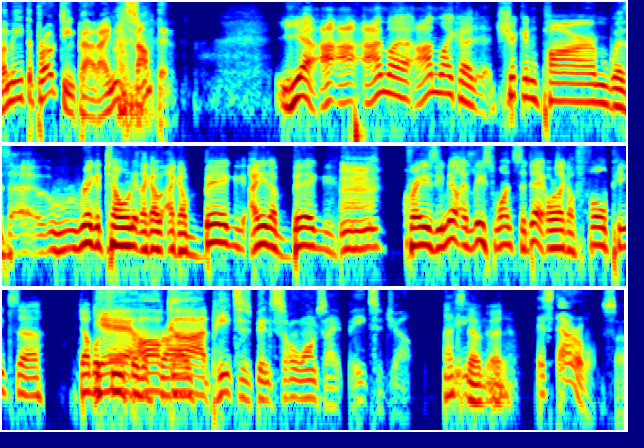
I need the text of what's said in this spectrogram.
Let me eat the protein powder. I need something. Yeah, I, I, I'm a I'm like a chicken parm with uh, rigatoni, like a like a big. I need a big Mm-hmm. crazy meal at least once a day, or like a full pizza, double yeah. cheeseburger. Oh fries. God, pizza's been so long since I had pizza, Joe. that's no good. It's terrible. So,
